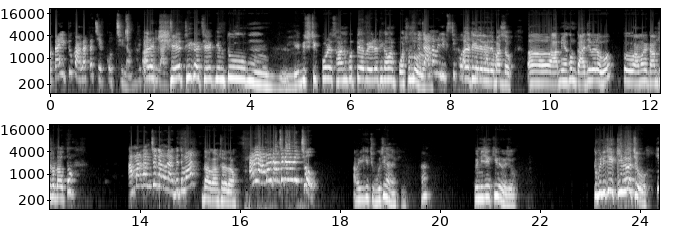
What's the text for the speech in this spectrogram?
ওটাই একটু কালারটা চেক করছিলাম আরে সে ঠিক আছে কিন্তু লিপস্টিক পরে স্নান করতে যাবে এটা ঠিক আমার পছন্দ হলো। জানো আমি লিপস্টিক আচ্ছা ঠিক আছে ঠিক আছে বাদ দাও। আমি এখন কাজে বেরোবো তো আমাকে গামছাটা দাও তো। আমার গামছা কেন লাগবে তোমার? দাও গামছাটা দাও। আরে আমার গামছা কেন নিচ্ছ? আমি কি কিছু বুঝি না নাকি? হ্যাঁ? তুমি নিজে কি ভেবেছো? তুমি নিজেকে কি ভেবেছো? কি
